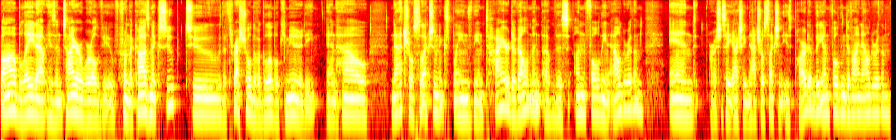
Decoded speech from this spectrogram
Bob laid out his entire worldview from the cosmic soup to the threshold of a global community and how natural selection explains the entire development of this unfolding algorithm and or I should say actually natural selection is part of the unfolding divine algorithm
